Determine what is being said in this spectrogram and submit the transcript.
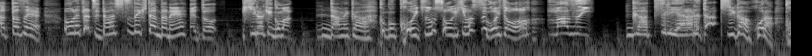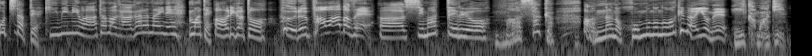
やったぜ。俺たち脱出できたんだね。えっと、開けごま。ダメか。ここ、こいつの衝撃はすごいぞ。まずい。がっつりやられた。違う、ほら、こっちだって。君には頭が上がらないね。待て、ありがとう。フルパワーだぜ。あー、閉まってるよ。まさか、あんなの本物のわけないよね。いいか、マーティン。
